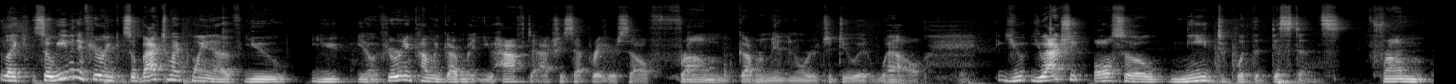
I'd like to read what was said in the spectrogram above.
Like so even if you're in so back to my point of you you you know if you're an incumbent government you have to actually separate yourself from government in order to do it well. You you actually also need to put the distance from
